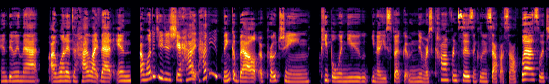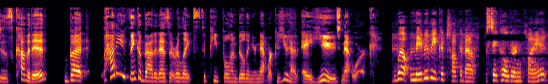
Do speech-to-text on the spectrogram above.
in doing that. I wanted to highlight that. And I wanted you to share how, how do you think about approaching people when you, you know, you spoke at numerous conferences, including South by Southwest, which is coveted. But how do you think about it as it relates to people and building your network? Because you have a huge network. Well, maybe we could talk about stakeholder and client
